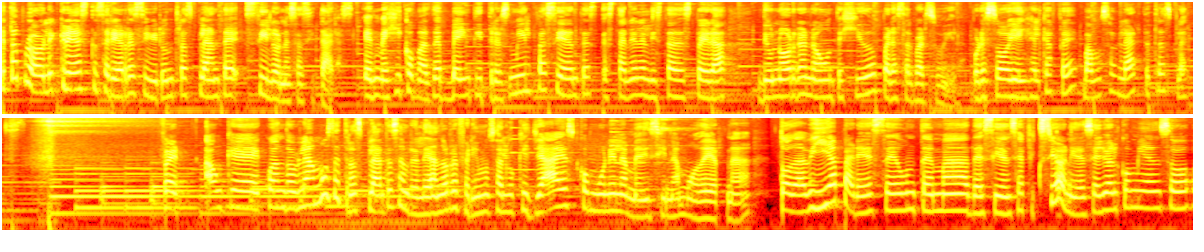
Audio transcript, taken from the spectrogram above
¿Qué tan probable crees que sería recibir un trasplante si lo necesitaras? En México, más de 23 mil pacientes están en la lista de espera de un órgano o un tejido para salvar su vida. Por eso hoy en Gel Café vamos a hablar de trasplantes. Fer, aunque cuando hablamos de trasplantes en realidad nos referimos a algo que ya es común en la medicina moderna, todavía parece un tema de ciencia ficción. Y decía yo al comienzo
